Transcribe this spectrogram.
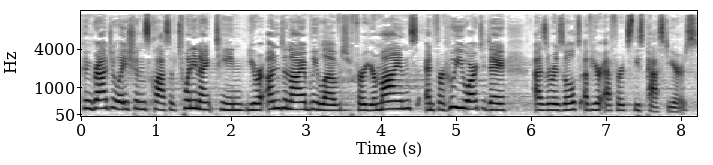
Congratulations, class of 2019. You are undeniably loved for your minds and for who you are today as a result of your efforts these past years.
